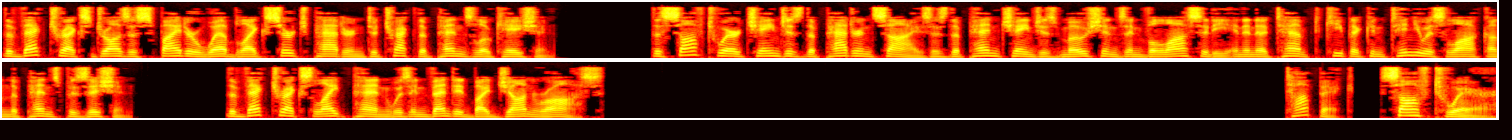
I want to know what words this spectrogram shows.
The Vectrex draws a spider web-like search pattern to track the pen's location. The software changes the pattern size as the pen changes motions and velocity in an attempt to keep a continuous lock on the pen's position. The Vectrex light pen was invented by John Ross. Software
